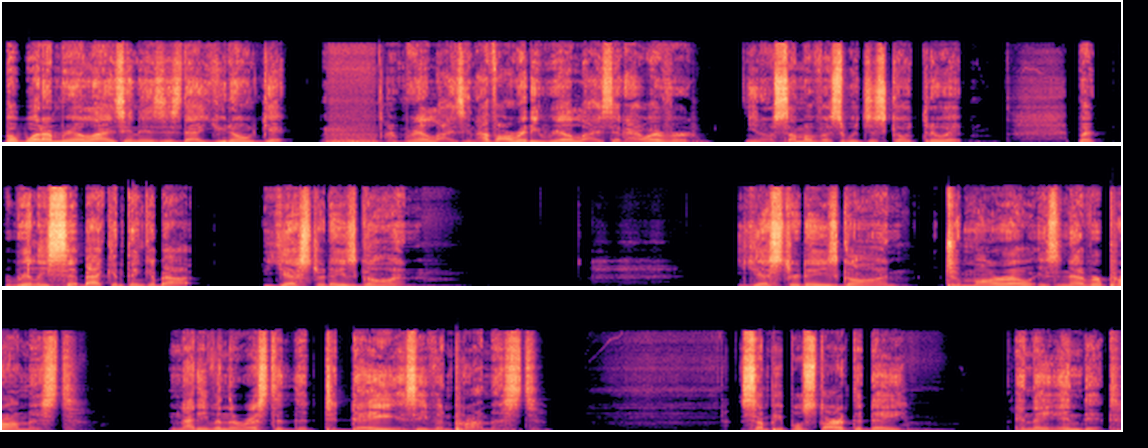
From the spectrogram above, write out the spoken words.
But what I'm realizing is is that you don't get I'm realizing I've already realized it. However, you know, some of us we just go through it. But really sit back and think about yesterday's gone. Yesterday's gone. Tomorrow is never promised. Not even the rest of the today is even promised. Some people start the day and they end it,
